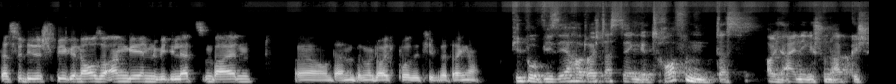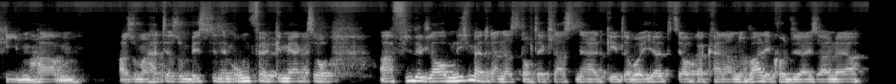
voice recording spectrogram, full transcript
dass wir dieses Spiel genauso angehen wie die letzten beiden. Äh, und dann sind wir, glaube ich, positive Dränger. Pipo, wie sehr hat euch das denn getroffen, dass euch einige schon abgeschrieben haben? Also man hat ja so ein bisschen im Umfeld gemerkt, so, ah, viele glauben nicht mehr dran, dass doch der Klassenerhalt geht, aber ihr hattet ja auch gar keine andere Wahl. Ihr konntet ja nicht sagen, naja,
